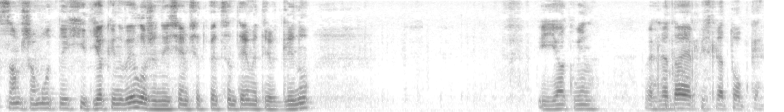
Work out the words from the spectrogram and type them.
Сам шамотний хід, як він виложений, 75 см в длину. І як він виглядає після топки.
